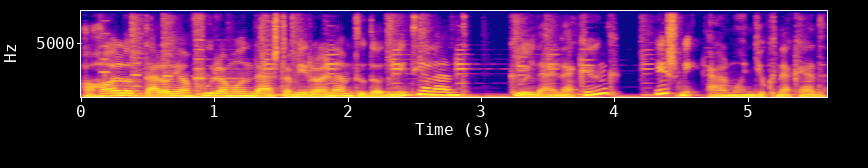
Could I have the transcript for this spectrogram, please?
Ha hallottál olyan fura mondást, amiről nem tudod, mit jelent, küld el nekünk, és mi elmondjuk neked.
